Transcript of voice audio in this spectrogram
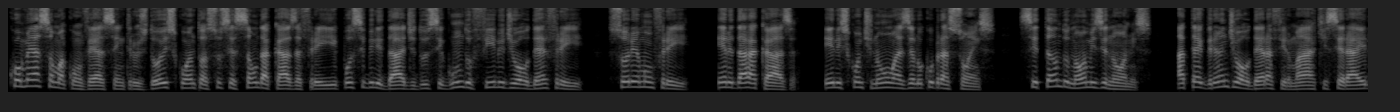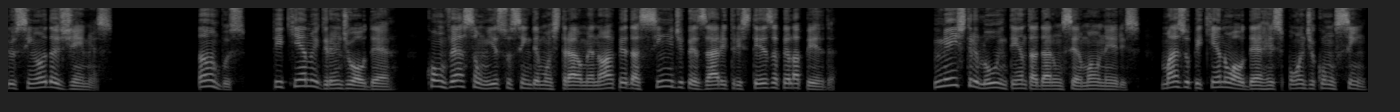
começa uma conversa entre os dois quanto à sucessão da casa Frei e possibilidade do segundo filho de Walder Frei, Soremon Frei, herdar a casa. Eles continuam as elucubrações, citando nomes e nomes, até grande Walder afirmar que será ele o senhor das gêmeas. Ambos, pequeno e grande Walder, conversam isso sem demonstrar o menor pedacinho de pesar e tristeza pela perda. Mestre Lu intenta dar um sermão neles, mas o pequeno Alder responde com um sim,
